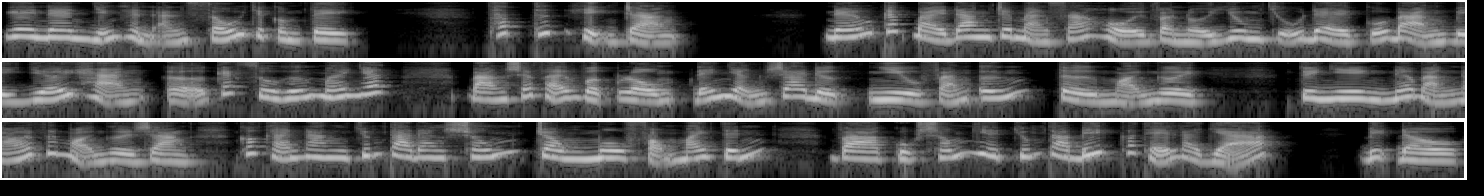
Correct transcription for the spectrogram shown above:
gây nên những hình ảnh xấu cho công ty. Thách thức hiện trạng nếu các bài đăng trên mạng xã hội và nội dung chủ đề của bạn bị giới hạn ở các xu hướng mới nhất, bạn sẽ phải vật lộn để nhận ra được nhiều phản ứng từ mọi người. Tuy nhiên, nếu bạn nói với mọi người rằng có khả năng chúng ta đang sống trong mô phỏng máy tính và cuộc sống như chúng ta biết có thể là giả, biết đâu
